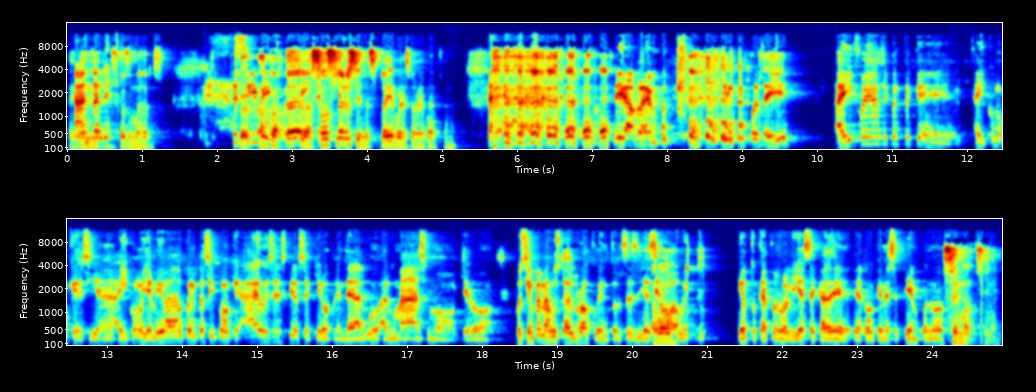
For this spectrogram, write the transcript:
vendían Ándale. Esas madres. sí, güey. Aparte pues, de las Hustlers y las Playboys, obviamente, ¿no? Sí, a pues ahí, ahí fue, hace cuenta que, ahí como que decía, ahí como ya me iba dando cuenta así como que, ay, güey, ¿sabes qué? O sea, quiero aprender algo, algo más, como quiero, pues siempre me ha gustado el rock, güey, entonces ya decía, Ah, oh, güey, quiero tocar por rolillas acá de, de rock en ese tiempo, ¿no? Simón, Simón.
